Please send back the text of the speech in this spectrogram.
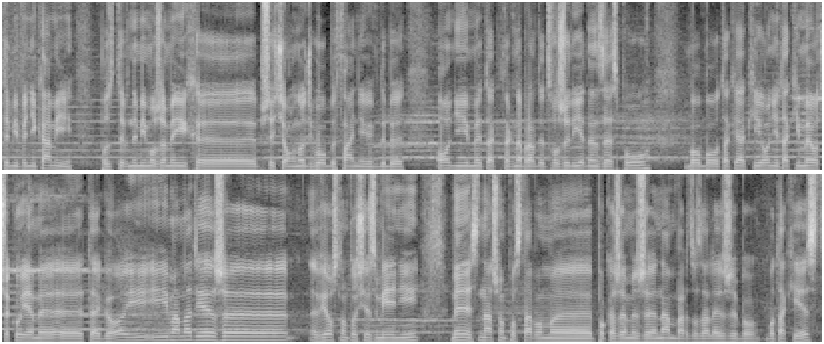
tymi wynikami pozytywnymi możemy ich e, przyciągnąć. Byłoby fajnie, gdyby oni, my tak, tak naprawdę tworzyli jeden zespół, bo, bo tak jak i oni, tak i my oczekujemy e, tego i, i mam nadzieję, że wiosną to się zmieni. My z naszą postawą e, pokażemy, że nam bardzo zależy, bo, bo tak jest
